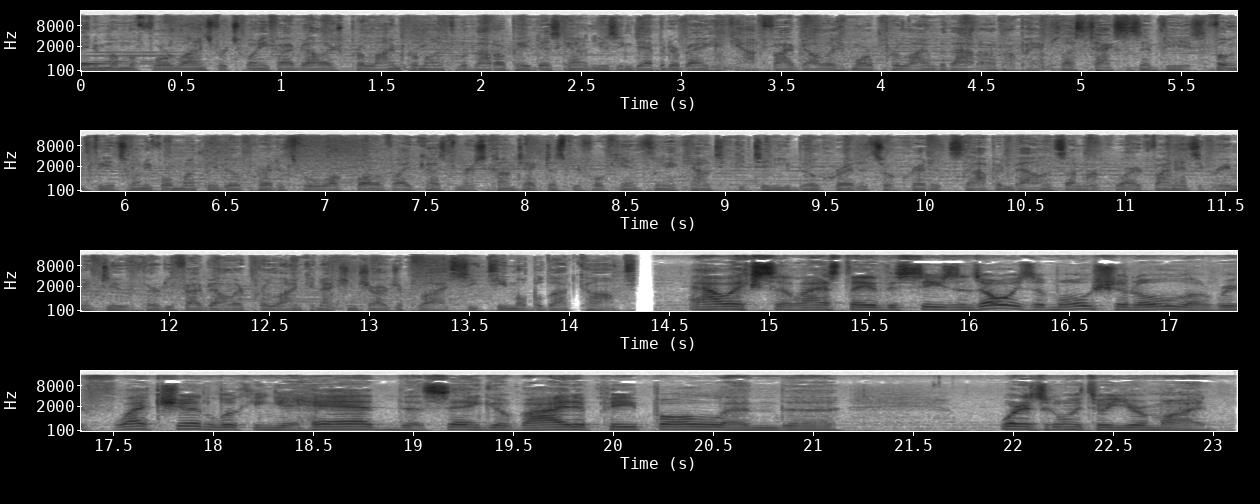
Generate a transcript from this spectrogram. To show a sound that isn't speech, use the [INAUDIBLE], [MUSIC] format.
Minimum of four lines for $25 per line per month with auto pay discount using debit or bank account. $5 more per line without auto pay, plus taxes and fees. Phone fee at 24 monthly bill credits for well qualified customers. Contact us before canceling account to continue bill credits or credit stop and balance on required finance agreement due. $35 per line connection charge applies. Ctmobile.com. Alex, the last day of the season is always emotional, a reflection, looking ahead, uh, saying goodbye to people, and uh, what is going through your mind?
